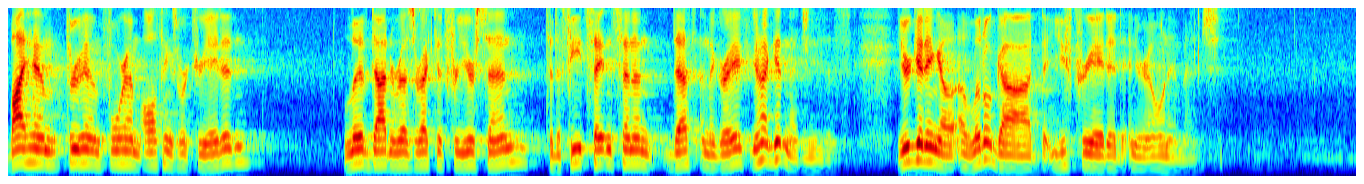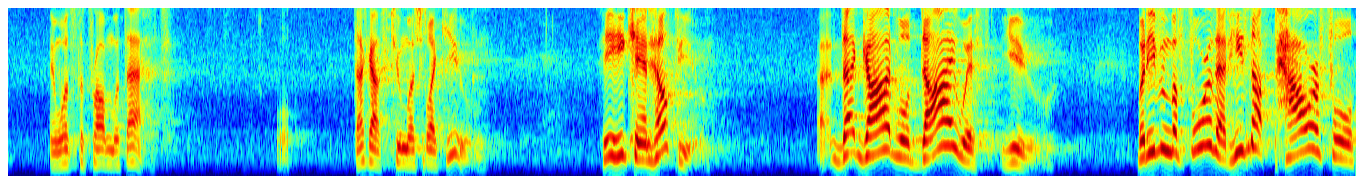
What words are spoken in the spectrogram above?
By him, through him, for him, all things were created. Lived, died, and resurrected for your sin to defeat Satan, sin, and death and the grave. You're not getting that, Jesus. You're getting a, a little God that you've created in your own image. And what's the problem with that? Well, that God's too much like you. He, he can't help you. Uh, that God will die with you. But even before that, He's not powerful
